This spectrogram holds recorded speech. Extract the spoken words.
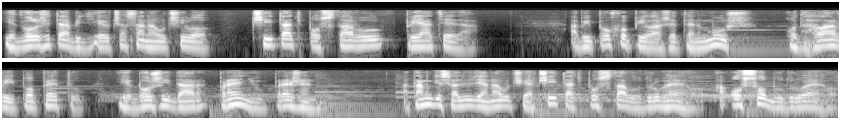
Je dôležité, aby dievča sa naučilo čítať postavu priateľa. Aby pochopila, že ten muž od hlavy po petu je Boží dar pre ňu, pre ženu. A tam, kde sa ľudia naučia čítať postavu druhého a osobu druhého,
